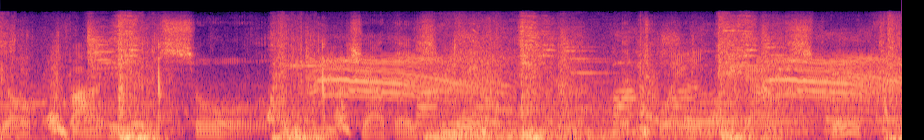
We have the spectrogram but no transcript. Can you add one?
Your body and soul, each other's mirror, the shall split.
